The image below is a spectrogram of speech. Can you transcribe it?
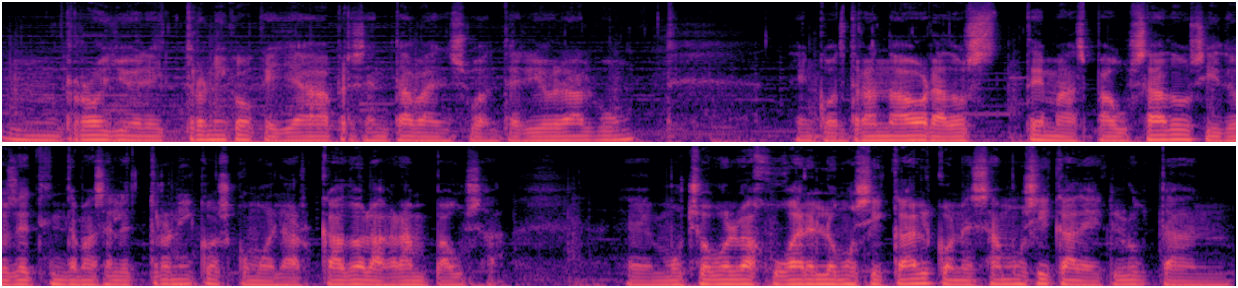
mm, rollo electrónico que ya presentaba en su anterior álbum, encontrando ahora dos temas pausados y dos de tinte más electrónicos como el arcado La Gran Pausa. Eh, mucho vuelve a jugar en lo musical con esa música de club tan,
